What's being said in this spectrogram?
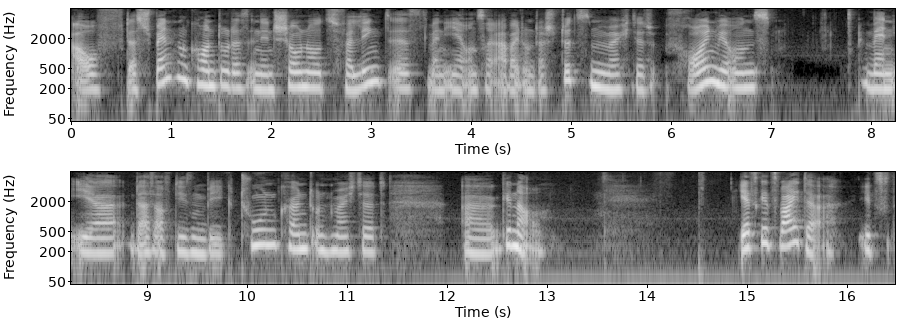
auf das Spendenkonto, das in den Show Notes verlinkt ist. Wenn ihr unsere Arbeit unterstützen möchtet, freuen wir uns, wenn ihr das auf diesem Weg tun könnt und möchtet. Äh, genau. Jetzt geht's weiter. Jetzt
